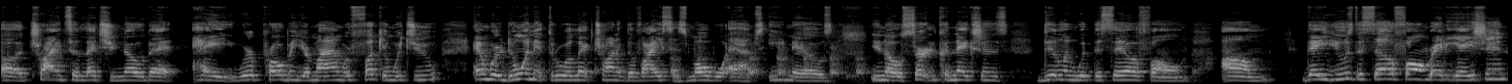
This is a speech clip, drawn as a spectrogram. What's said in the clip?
uh, trying to let you know that hey, we're probing your mind, we're fucking with you, and we're doing it through electronic devices, mobile apps, emails, you know, certain connections dealing with the cell phone. Um, they use the cell phone radiation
